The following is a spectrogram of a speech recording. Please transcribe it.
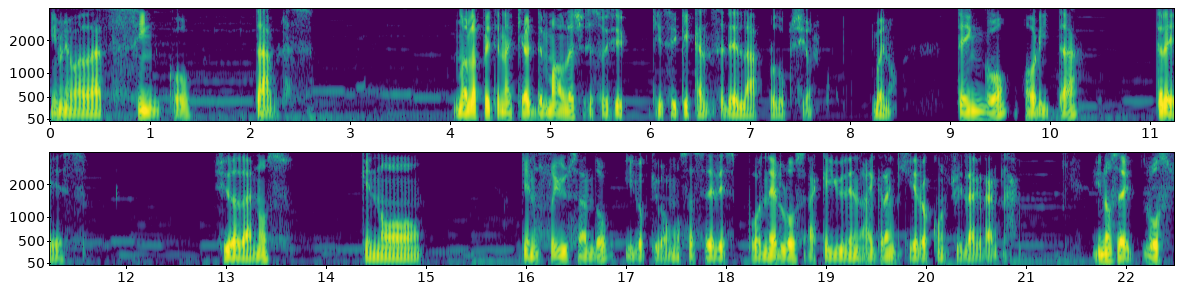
y me va a dar 5 tablas. No la aprieten aquí al demolish, eso quiere decir que cancele la producción. Bueno, tengo ahorita 3 ciudadanos que no, que no estoy usando y lo que vamos a hacer es ponerlos a que ayuden al granjero a construir la granja. Y no sé, los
